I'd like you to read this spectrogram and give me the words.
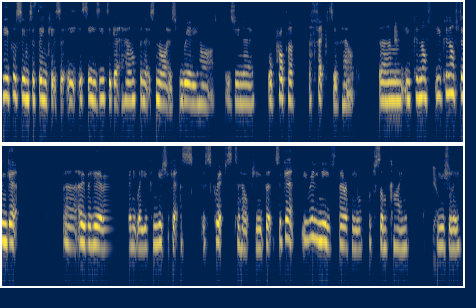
People seem to think it's it's easy to get help, and it's not. It's really hard, as you know, or proper effective help. Um, you can oft, you can often get uh, over here anyway. You can usually get a, a, script to help you, but to get you really need therapy of, of some kind. Yeah. Usually,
